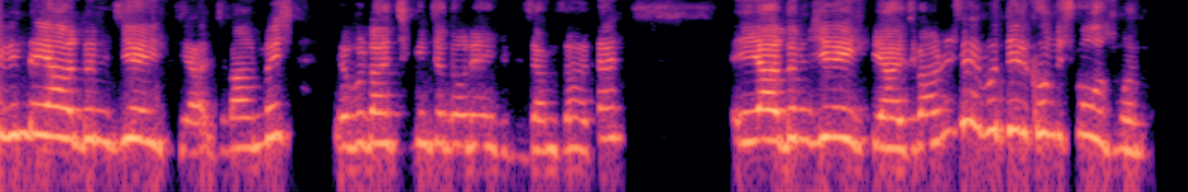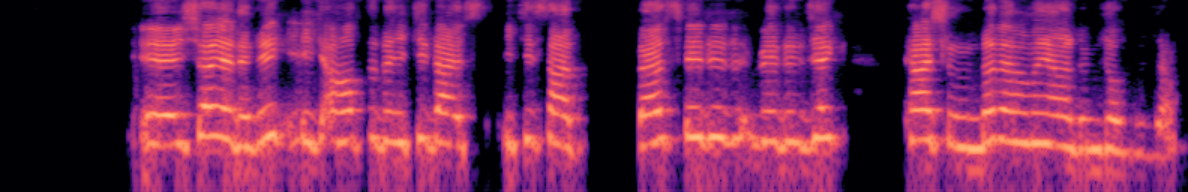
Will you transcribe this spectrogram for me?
evinde yardımcıya ihtiyacı varmış. Ve buradan çıkınca da oraya gideceğim zaten. E, yardımcıya ihtiyacı varmış ve bu dil konuşma uzmanı. E, şöyle dedik, ilk haftada iki ders, iki saat ders verir, verilecek. Karşılığında ben ona yardımcı olacağım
